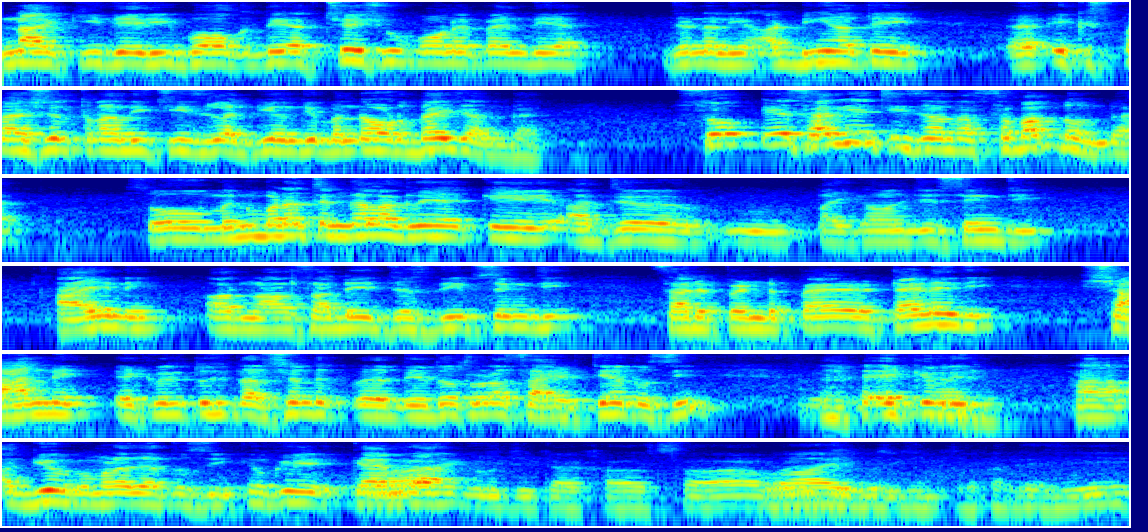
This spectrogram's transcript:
ਨਾਈਕੀ ਦੇ ਰੀਬੌਕ ਦੇ ਅੱਛੇ ਸ਼ੂ ਪਾਉਣੇ ਪੈਂਦੇ ਆ, ਜਿਨ੍ਹਾਂ ਦੀਆਂ ਅੱਡੀਆਂ ਤੇ ਇੱਕ ਸਪੈਸ਼ਲ ਤਰ੍ਹਾਂ ਦੀ ਚੀਜ਼ ਲੱਗੀ ਹੁੰਦੀ, ਬੰਦਾ ਉੱਡਦਾ ਹੀ ਜਾਂਦਾ ਸੋ ਇਹ ਸਾਰੀਆਂ ਚੀਜ਼ਾਂ ਦਾ ਸਬੰਧ ਹੁੰਦਾ ਸੋ ਮੈਨੂੰ ਬੜਾ ਚੰਗਾ ਲੱਗ ਰਿਹਾ ਕਿ ਅੱਜ ਭਾਈ ਕਮਲਜੀਤ ਸਿੰਘ ਜੀ ਆਏ ਨੇ, ਔਰ ਨਾਲ ਸਾਡੇ ਜਸਦੀਪ ਸਿੰਘ ਜੀ, ਸਾਡੇ ਪਿੰਡ ਪੈ- ਟਹਿਣੇ ਦੀ ਸ਼ਾਨ ਨੇ। ਇੱਕ ਵਾਰੀ ਤੁਸੀਂ ਦਰਸ਼ਨ ਦੇ ਦਿਓ ਥੋੜਾ ਸਾਈਡ ਤੇ ਆ ਤੁਸੀਂ। ਇੱਕ ਵਾਰੀ ਹਾਂ ਅੱਗੇ ਹੋ ਮੜਾ ਜਾ ਤੁਸੀਂ ਕਿਉਂਕਿ ਕੈਮਰਾ ਵਾਹਿਗੁਰੂ ਜੀ ਕਾ ਖਾਲਸਾ ਵਾਹਿਗੁਰੂ ਜੀ ਕੀ ਫਤਿਹ। ਜੀ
